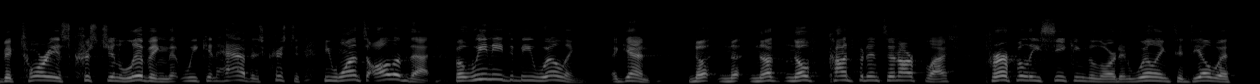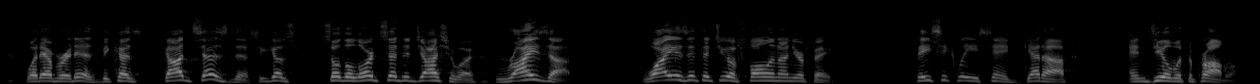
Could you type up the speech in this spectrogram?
victorious Christian living that we can have as Christians. He wants all of that. But we need to be willing. Again, no, no, no, no confidence in our flesh, prayerfully seeking the Lord and willing to deal with whatever it is because God says this. He goes, So the Lord said to Joshua, Rise up. Why is it that you have fallen on your face? Basically, he's saying, get up and deal with the problem.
